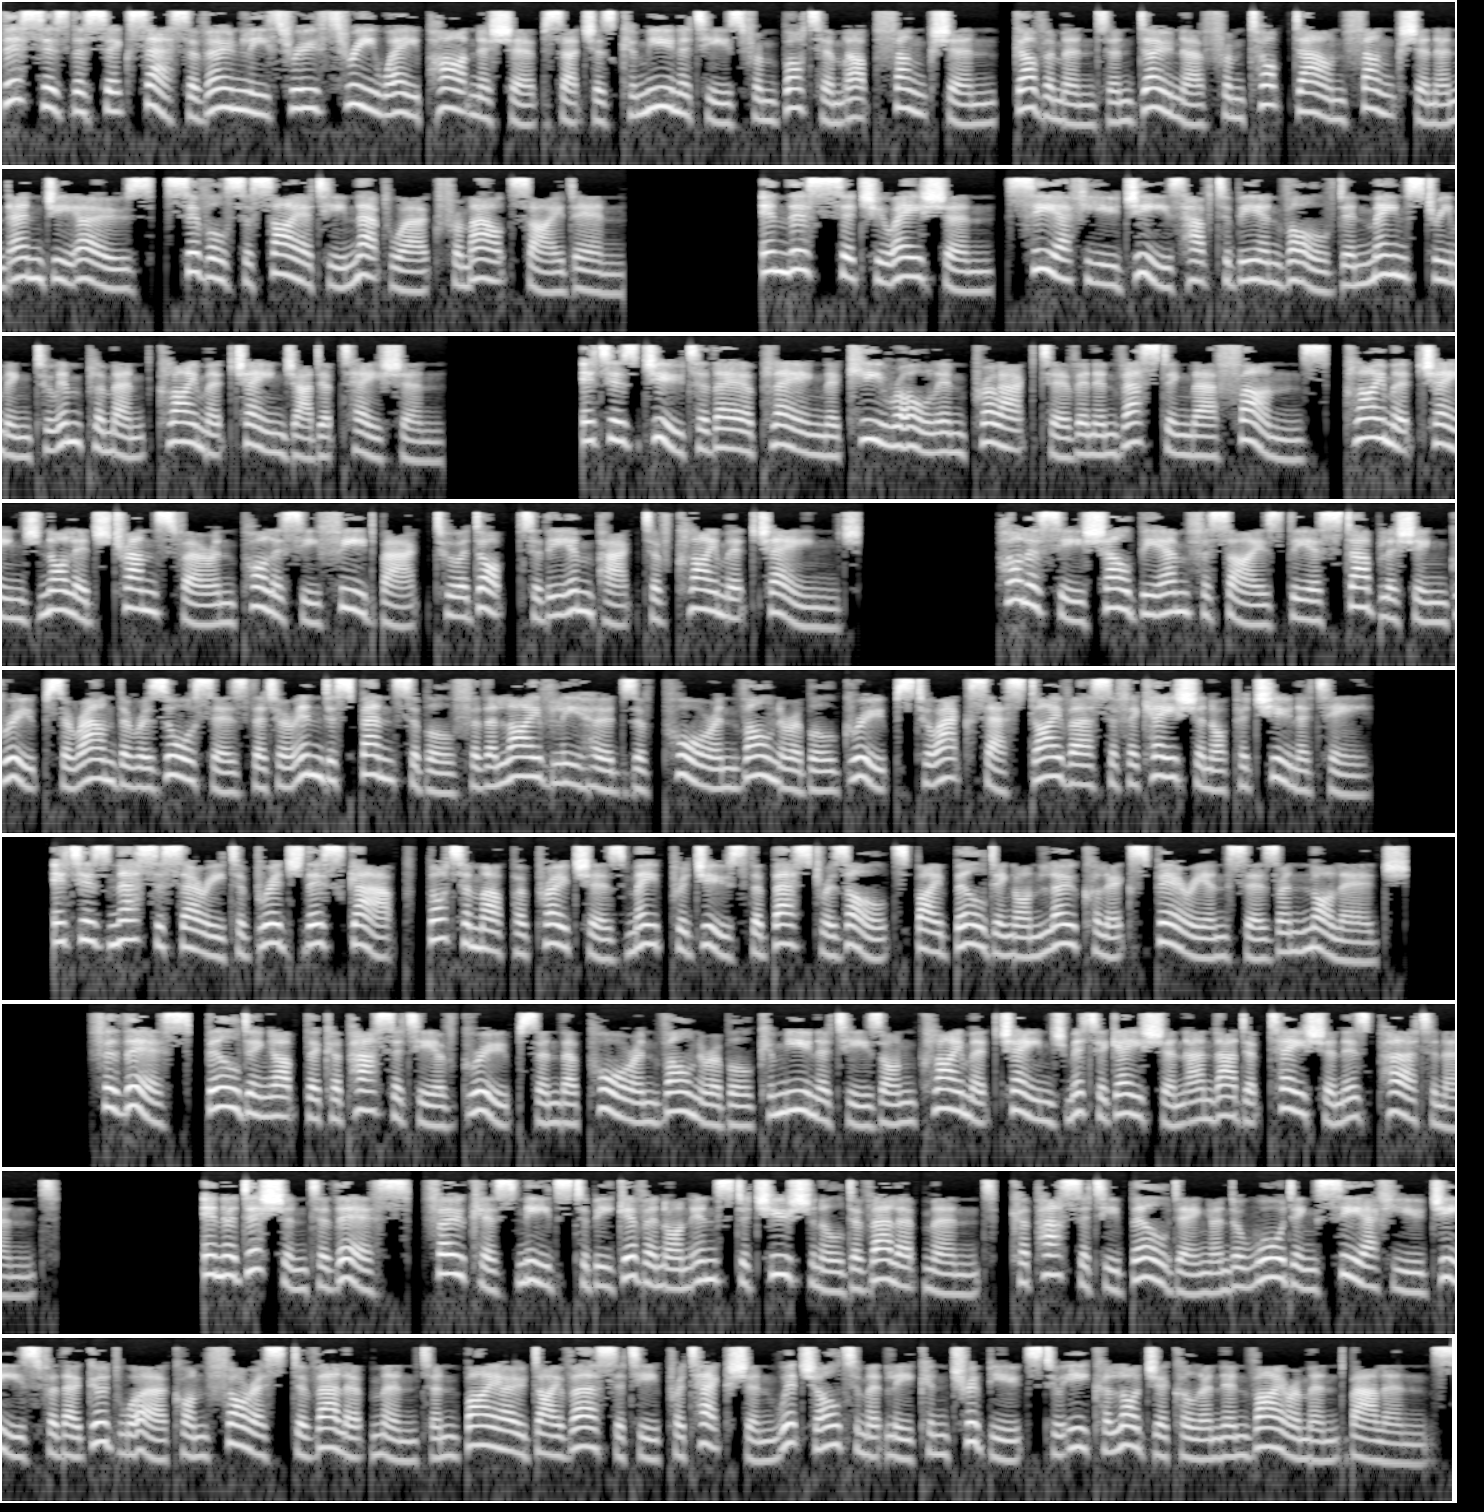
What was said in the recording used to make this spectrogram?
This is the success of only through three-way partnerships such as communities from bottom-up function, government and donor from top-down function and NGOs, civil society network from outside in. In this situation, CFUGs have to be involved in mainstreaming to implement climate change adaptation. It is due to they are playing the key role in proactive in investing their funds, climate change knowledge transfer and policy feedback to adopt to the impact of climate change. Policy shall be emphasized the establishing groups around the resources that are indispensable for the livelihoods of poor and vulnerable groups to access diversification opportunity. It is necessary to bridge this gap. Bottom up approaches may produce the best results by building on local experiences and knowledge. For this, building up the capacity of groups and their poor and vulnerable communities on climate change mitigation and adaptation is pertinent. In addition to this, focus needs to be given on institutional development, capacity building and awarding CFUGs for their good work on forest development and biodiversity protection which ultimately contributes to ecological and environment balance.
